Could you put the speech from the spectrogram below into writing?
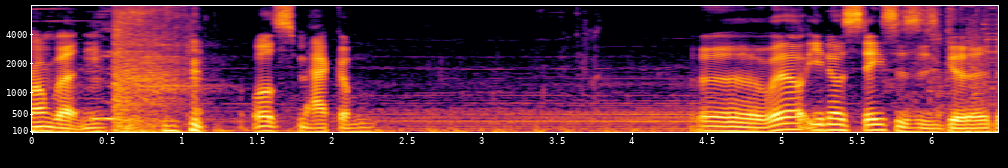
Wrong button. we'll smack him. Uh, well, you know, stasis is good.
